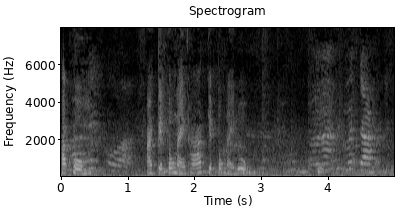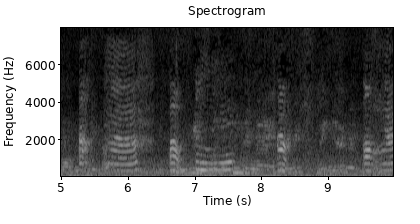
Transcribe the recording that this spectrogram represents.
ครับผมกว่า อะเก็บตรงไหนครับเก็บตรงไหนลูกมันจับออกมาออกตรงนี้ออกออกนะ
